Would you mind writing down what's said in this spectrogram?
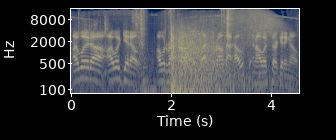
I would uh I would get out. I would wrap around the left around that house and I would start getting out.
